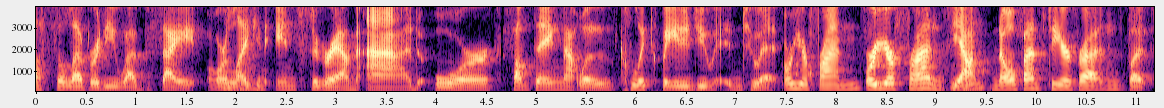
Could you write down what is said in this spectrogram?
a celebrity website or mm-hmm. like an Instagram ad or something that was clickbaited you into it. Or your friends. Or your friends, yeah. Mm-hmm. No offense to your friends, but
